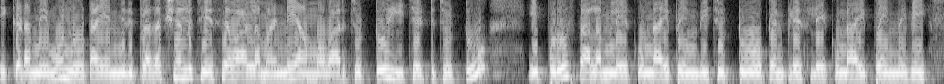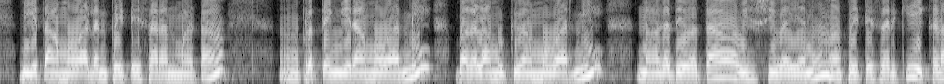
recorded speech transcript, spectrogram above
ఇక్కడ మేము నూట ఎనిమిది ప్రదక్షిణలు చేసేవాళ్ళమండి అమ్మవారి చుట్టూ ఈ చెట్టు చుట్టూ. ఇప్పుడు స్థలం లేకుండా అయిపోయింది చుట్టూ ఓపెన్ ప్లేస్ లేకుండా అయిపోయింది. మిగతా అమ్మవార్లను పెట్టేశారనమాట ప్రత్యంగిర అమ్మవారిని బగలాముఖి అమ్మవారిని నాగదేవత శివయ్యను పెట్టేసరికి ఇక్కడ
